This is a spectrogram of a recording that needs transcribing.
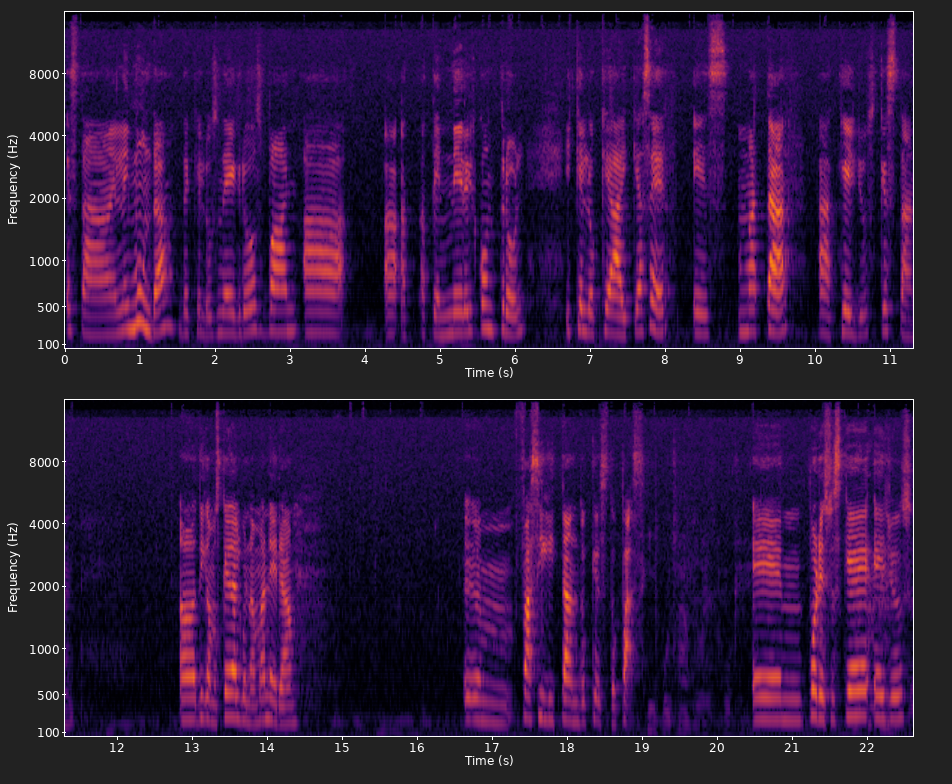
está en la inmunda, de que los negros van a, a, a tener el control y que lo que hay que hacer es matar a aquellos que están, ah, digamos que de alguna manera, em, facilitando que esto pase. Em, por eso es que ellos,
